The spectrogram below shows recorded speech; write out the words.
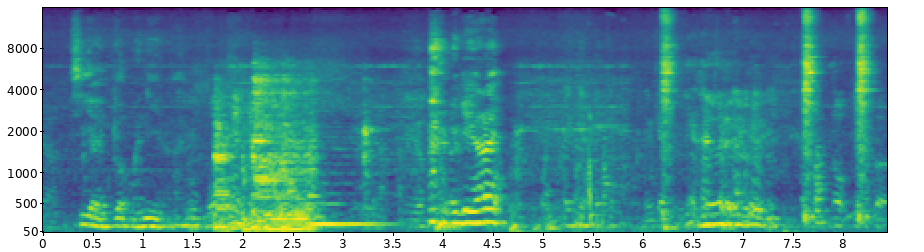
Yeah. See, I got money. ah. okay, alright. No paper.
